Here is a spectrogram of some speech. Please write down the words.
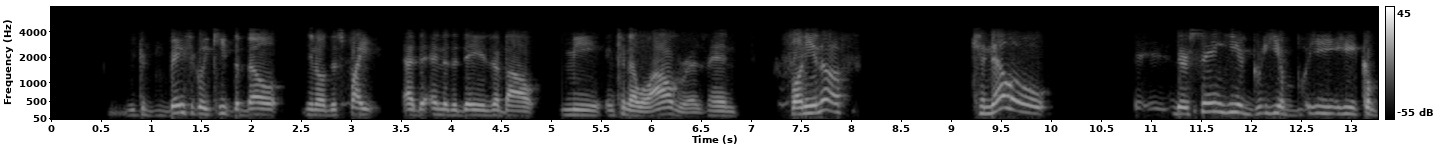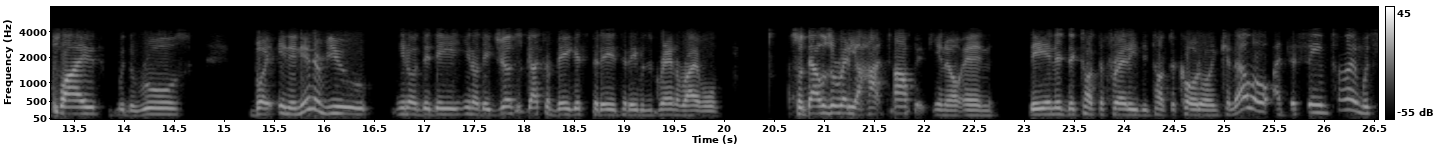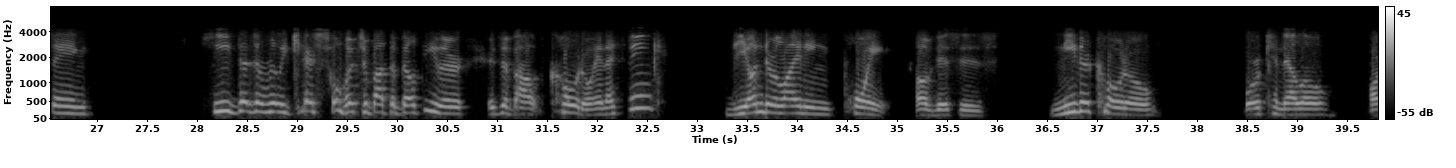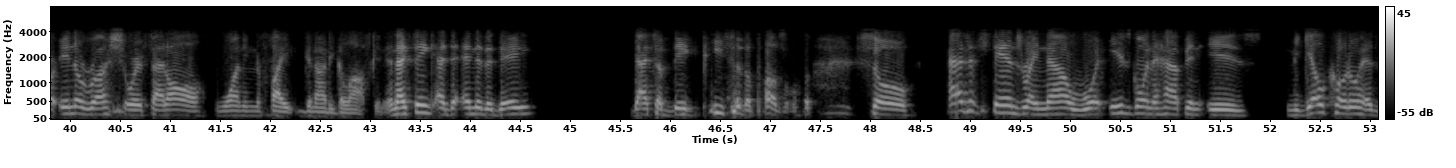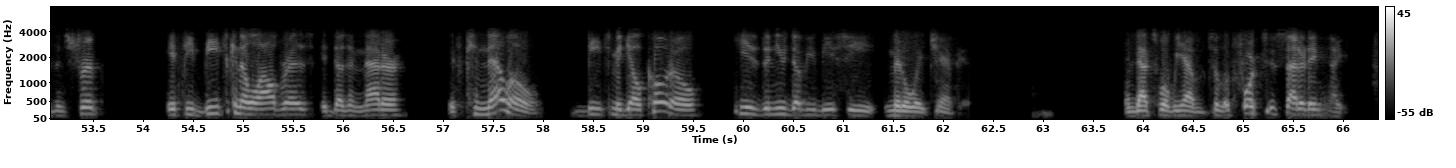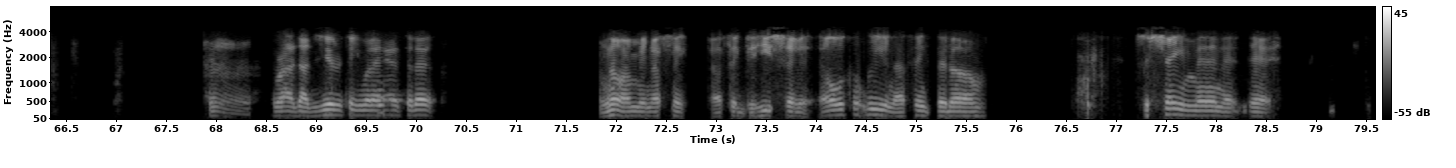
You could basically keep the belt. You know, this fight at the end of the day is about me and Canelo Alvarez. And funny enough, Canelo, eh, they're saying he agree, he he he complied with the rules, but in an interview, you know, they you know they just got to Vegas today. Today was a grand arrival, so that was already a hot topic, you know, and they ended, they talked to Freddie, they talked to Cotto, and Canelo at the same time was saying he doesn't really care so much about the belt either. It's about Cotto, and I think the underlining point of this is neither Cotto or Canelo are in a rush, or if at all, wanting to fight Gennady Golovkin. And I think at the end of the day, that's a big piece of the puzzle. So as it stands right now, what is going to happen is Miguel Cotto has been stripped. If he beats Canelo Alvarez, it doesn't matter. If Canelo beats Miguel Cotto, he is the new WBC middleweight champion. And that's what we have to look forward to Saturday night. Hmm. Right, did you ever think you want to add to that? No, I mean I think I think that he said it eloquently, and I think that um, it's a shame, man, that that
